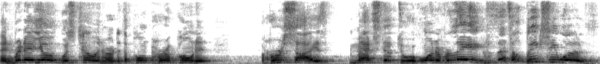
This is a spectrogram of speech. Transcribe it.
And Renee Young was telling her that the her opponent, her size, matched up to her, one of her legs. That's how big she was.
